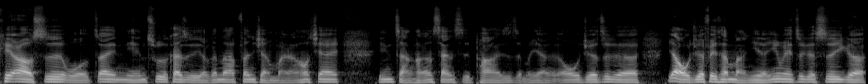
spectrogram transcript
KR 是我在年初开始有跟大家分享嘛，然后现在已经涨好像三十趴还是怎么样？我觉得这个要我觉得非常满意了，因为这个是一个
